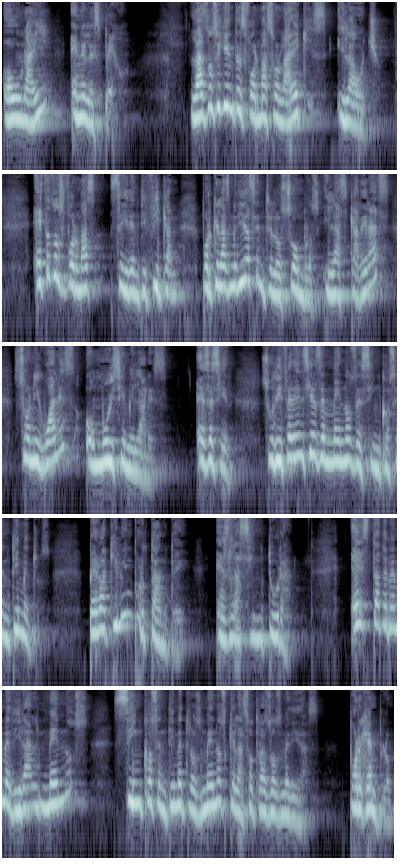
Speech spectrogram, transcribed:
o una I en el espejo. Las dos siguientes formas son la X y la 8. Estas dos formas se identifican porque las medidas entre los hombros y las caderas son iguales o muy similares. Es decir, su diferencia es de menos de 5 centímetros. Pero aquí lo importante es la cintura. Esta debe medir al menos 5 centímetros menos que las otras dos medidas. Por ejemplo,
